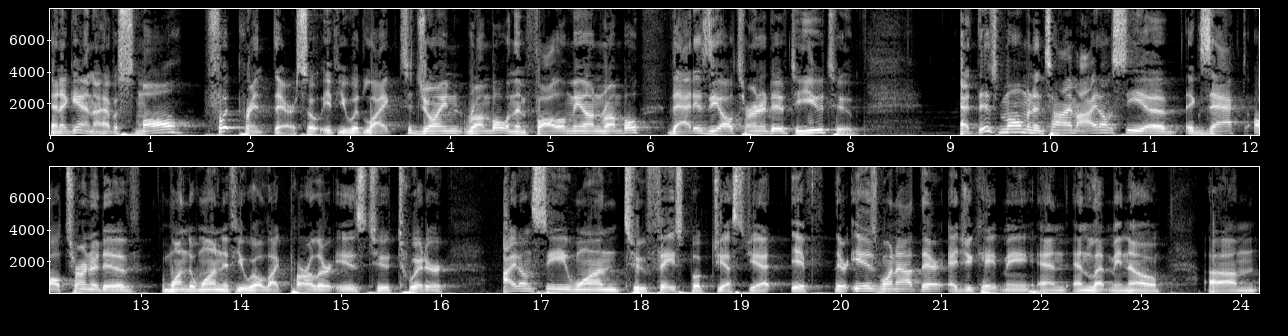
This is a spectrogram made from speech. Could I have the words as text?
And again, I have a small footprint there. So if you would like to join Rumble and then follow me on Rumble, that is the alternative to YouTube. At this moment in time, I don't see a exact alternative one to one, if you will, like Parler is to Twitter. I don't see one to Facebook just yet. If there is one out there, educate me and, and let me know. Um,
